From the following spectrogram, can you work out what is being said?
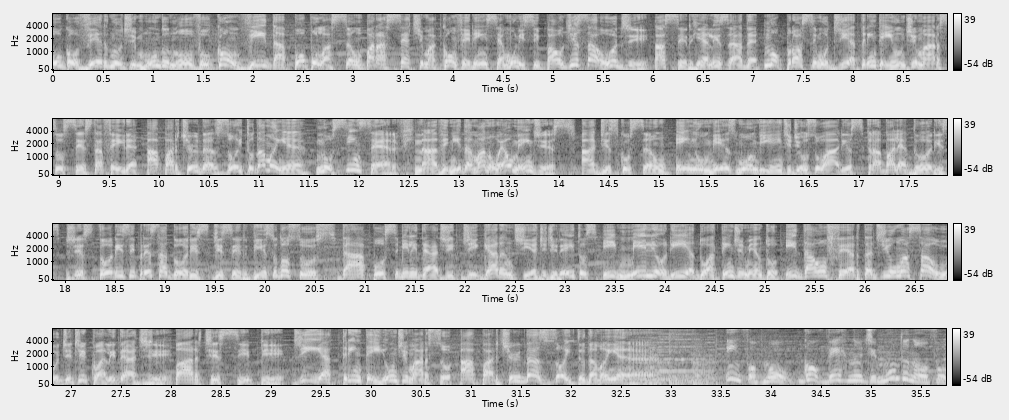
o governo de Mundo Novo convida a população para a sétima Conferência Municipal de Saúde, a ser realizada no próximo dia 31 de março, sexta-feira, a partir das 8 da manhã, no Sinserv, na Avenida Manuel Mendes. A discussão em um mesmo ambiente de usuários, trabalhadores, gestores e prestadores de serviço do SUS dá a possibilidade de garantia de direitos e melhoria do atendimento e da oferta de uma saúde de qualidade. Participe! Dia 31 de março, a partir das 8 da manhã. Informou Governo de Mundo Novo.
